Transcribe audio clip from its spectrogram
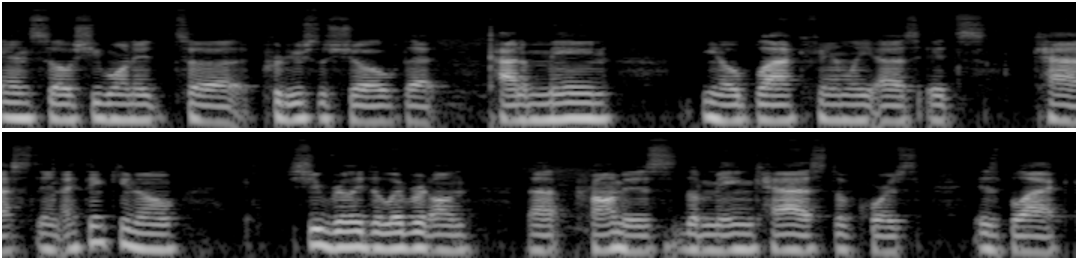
And so she wanted to produce a show that had a main, you know, black family as its cast. And I think, you know, she really delivered on that promise. The main cast, of course, is black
